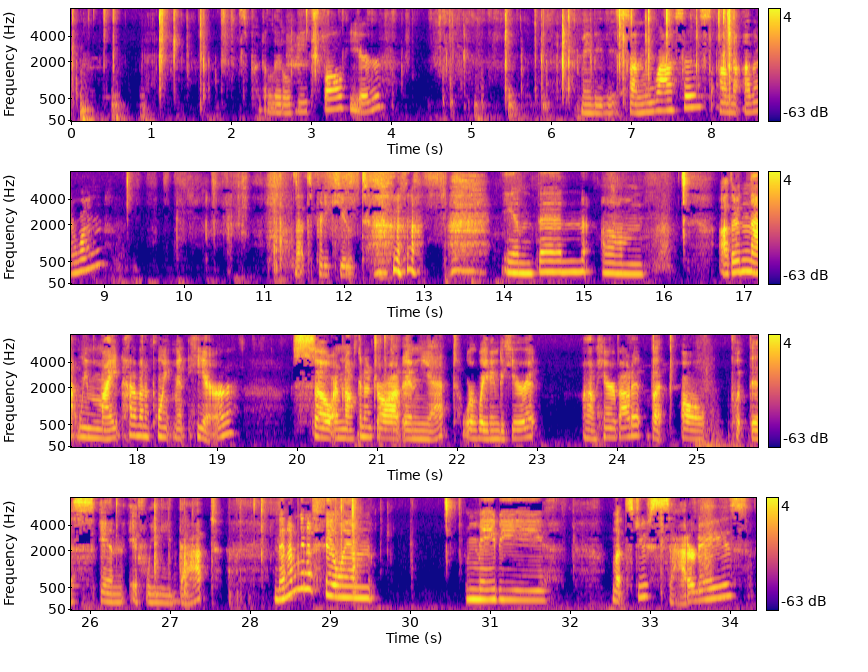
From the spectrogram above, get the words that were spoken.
put a little beach ball here. Maybe these sunglasses on the other one. That's pretty cute. and then, um, other than that, we might have an appointment here. So I'm not going to draw it in yet. We're waiting to hear it, um, hear about it, but I'll put this in if we need that. And then I'm going to fill in maybe, let's do Saturdays.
